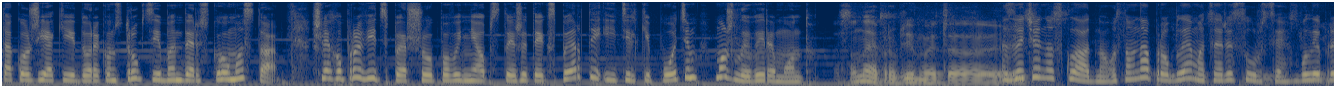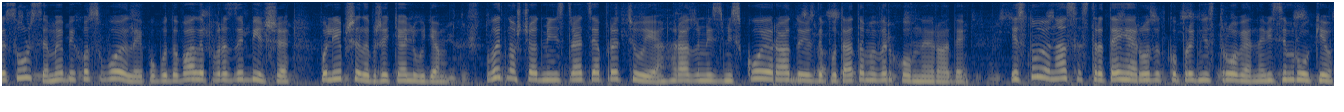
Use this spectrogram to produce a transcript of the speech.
Також як і до реконструкції Бендерського моста. Шляхопровід спершу повинні обстежити експерти, і тільки потім можливий ремонт. Основная проблема это Звичайно, складно. Основна проблема це ресурси. Були б ресурси, ми б їх освоїли і побудували б в рази більше, поліпшили б життя людям. Видно, що адміністрація працює разом із міською радою, з депутатами Верховної Ради. Існує у нас стратегія розвитку Придністров'я на 8 років.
